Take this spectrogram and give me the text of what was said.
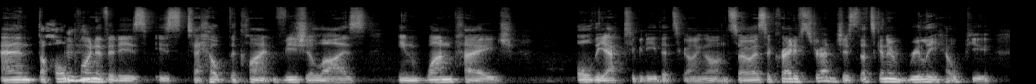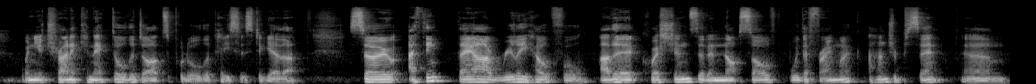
And the whole mm-hmm. point of it is is to help the client visualize in one page all the activity that's going on. So as a creative strategist, that's going to really help you when you're trying to connect all the dots, put all the pieces together. So I think they are really helpful. Other questions that are not solved with a framework? 100%. Um,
